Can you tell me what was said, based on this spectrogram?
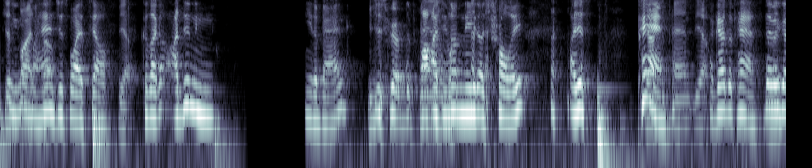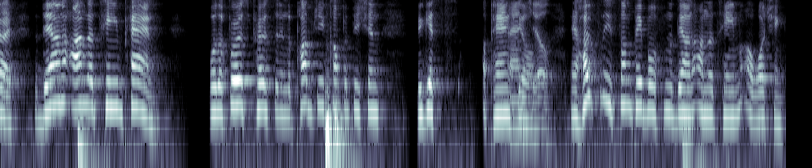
Just in by my itself. hand, just by itself. Yeah. Because like I didn't need a bag. You just grab the pan. I, I did not need a trolley. I just pan. Pan. Yeah. I grabbed the pan. So there we go. The down under team pan for the first person in the PUBG competition who gets a pan, Pan kill. kill. Now, hopefully, some people from the down under team are watching.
